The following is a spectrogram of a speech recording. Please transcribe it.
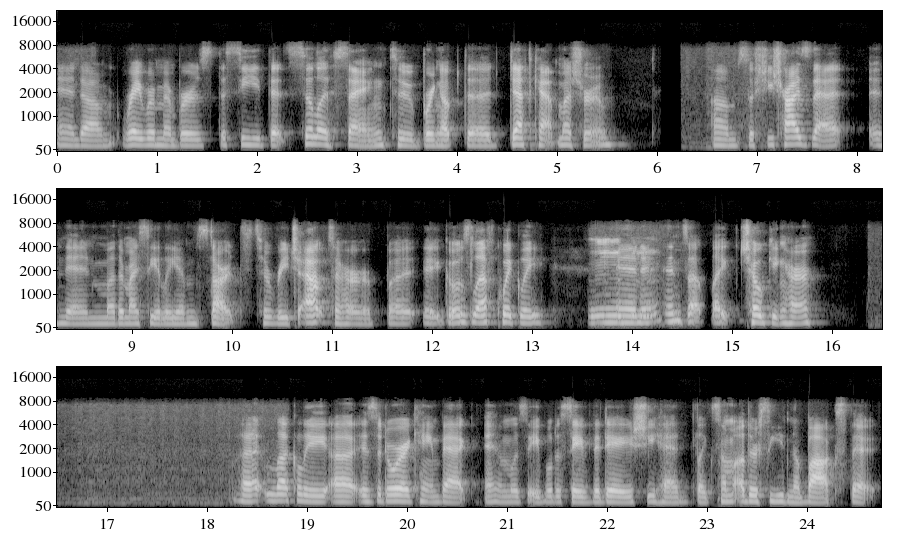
And um, Ray remembers the seed that Scylla sang to bring up the death cap mushroom. Um, so she tries that and then Mother Mycelium starts to reach out to her, but it goes left quickly mm-hmm. and it mm-hmm. ends up like choking her. But luckily, uh, Isadora came back and was able to save the day. She had like some other seed in a box that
